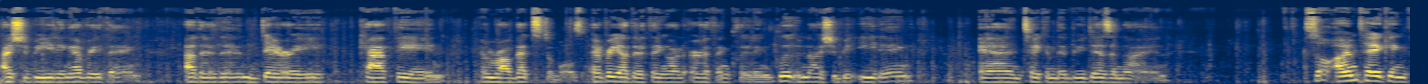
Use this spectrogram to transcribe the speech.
I should be eating everything other than dairy, caffeine, and raw vegetables. Every other thing on earth, including gluten, I should be eating and taking the budesonide. So I'm taking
